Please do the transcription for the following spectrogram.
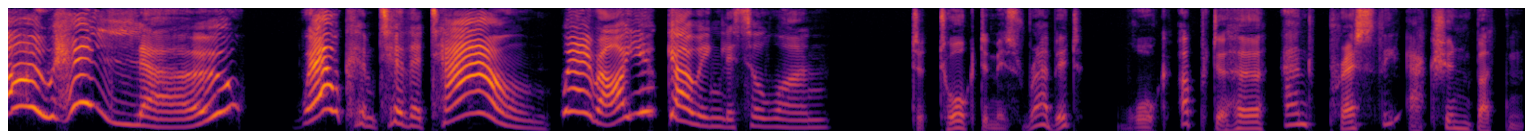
Oh, hello! Welcome to the town. Where are you going, little one? To talk to Miss Rabbit, walk up to her and press the action button.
